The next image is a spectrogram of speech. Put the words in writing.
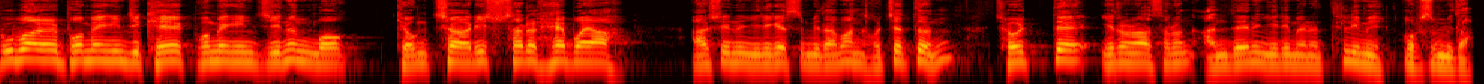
우발 범행인지 계획 범행인지는 뭐 경찰이 수사를 해봐야 알 수 있는 일이겠습니다만 어쨌든 절대 일어나서는 안 되는 일임에는 틀림이 없습니다.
